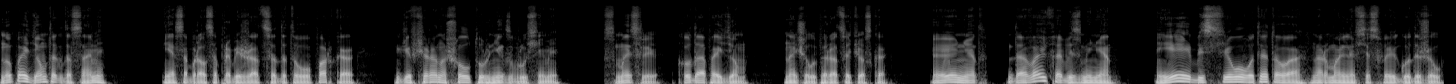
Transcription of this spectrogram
Ну, пойдем тогда сами. Я собрался пробежаться до того парка, где вчера нашел турник с брусьями. «В смысле? Куда пойдем?» — начал упираться тезка. «Э, нет, давай-ка без меня. Я и без всего вот этого нормально все свои годы жил.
